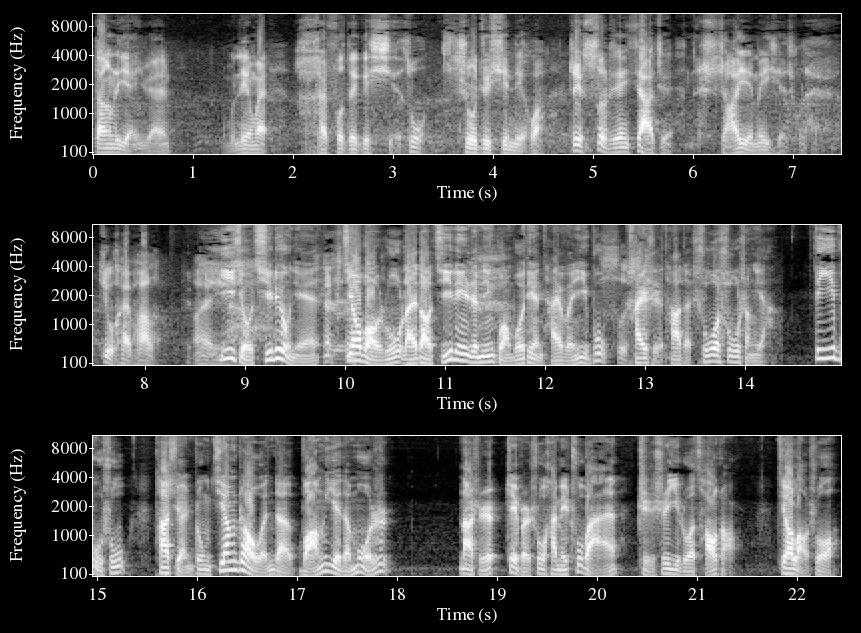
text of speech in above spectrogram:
当着演员，另外还负责一个写作。说句心里话，这四十天下去，啥也没写出来，就害怕了。哎，一九七六年，焦宝如来到吉林人民广播电台文艺部，开始他的说书生涯。第一部书，他选中姜兆文的《王爷的末日》。那时这本书还没出版，只是一摞草稿。焦老说：“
